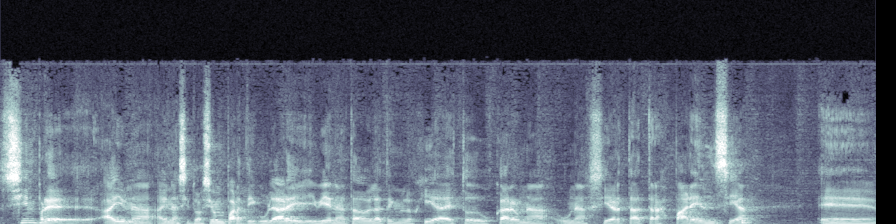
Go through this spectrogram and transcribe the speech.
siempre hay una, hay una situación particular y bien atado a la tecnología, esto de buscar una, cierta transparencia eh,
